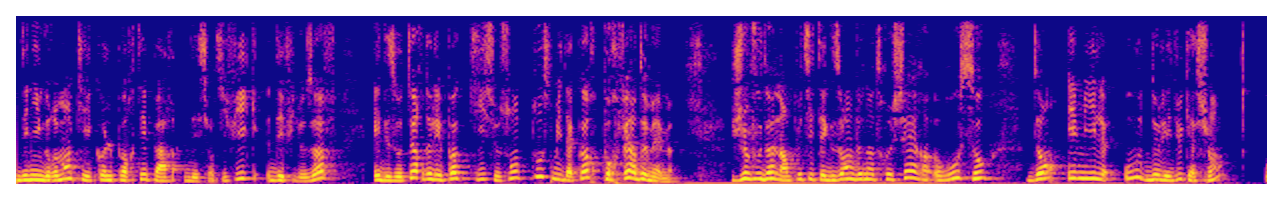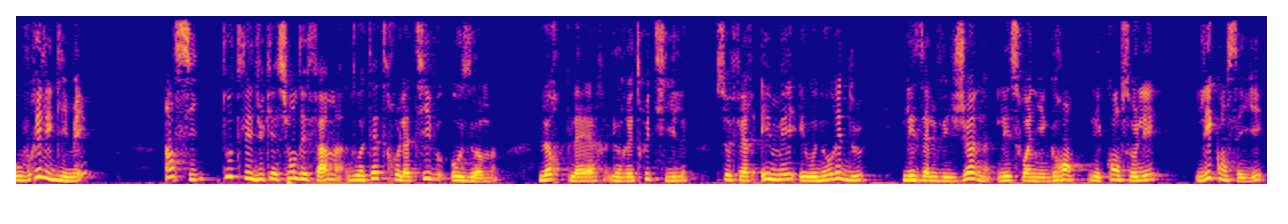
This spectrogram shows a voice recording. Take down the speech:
Dénigrement qui est colporté par des scientifiques, des philosophes et des auteurs de l'époque qui se sont tous mis d'accord pour faire de même. Je vous donne un petit exemple de notre cher Rousseau dans Émile ou de l'éducation. Ouvrez les guillemets. Ainsi, toute l'éducation des femmes doit être relative aux hommes, leur plaire, leur être utile, se faire aimer et honorer d'eux, les élever jeunes, les soigner grands, les consoler, les conseiller,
